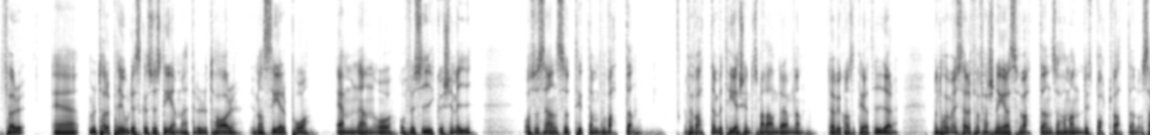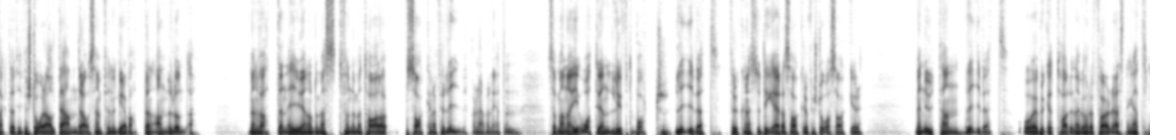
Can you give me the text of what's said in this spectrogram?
För eh, om du tar det periodiska systemet eller du tar hur man ser på ämnen och, och fysik och kemi och så sen så tittar man på vatten. För vatten beter sig inte som alla andra ämnen. Det har vi konstaterat tidigare. Men då har man istället för att fascineras för vatten så har man lyft bort vatten och sagt att vi förstår allt det andra och sen fungerar vatten annorlunda. Men vatten är ju en av de mest fundamentala sakerna för liv på den här planeten. Mm. Så man har återigen lyft bort livet för att kunna studera saker och förstå saker, men utan livet. Och Jag brukar ta det när vi håller föreläsning att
